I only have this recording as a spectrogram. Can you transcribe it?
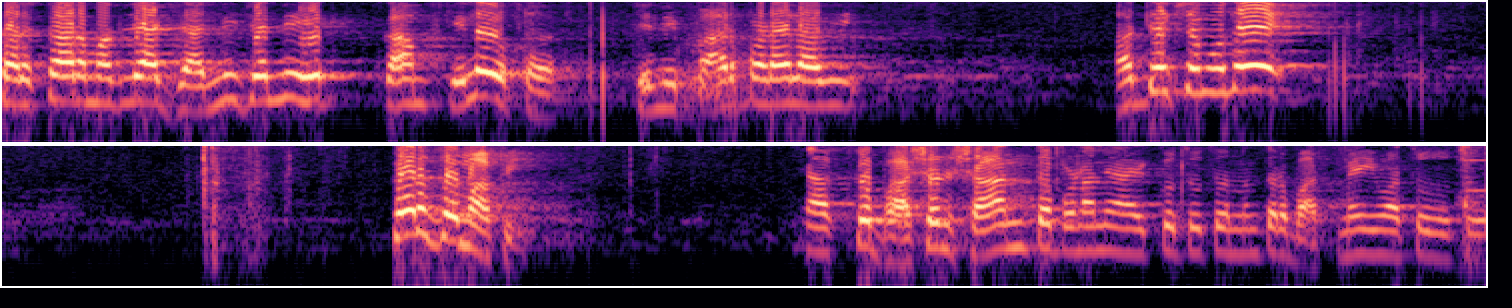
सरकारमधल्या ज्यांनी ज्यांनी हे काम केलं होतं त्यांनी पार पाडायला हवी. अध्यक्ष महोदय कर्जमाफी. अख्खं भाषण शांतपणाने ऐकत होतो नंतर बातम्याही वाचत होतो.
